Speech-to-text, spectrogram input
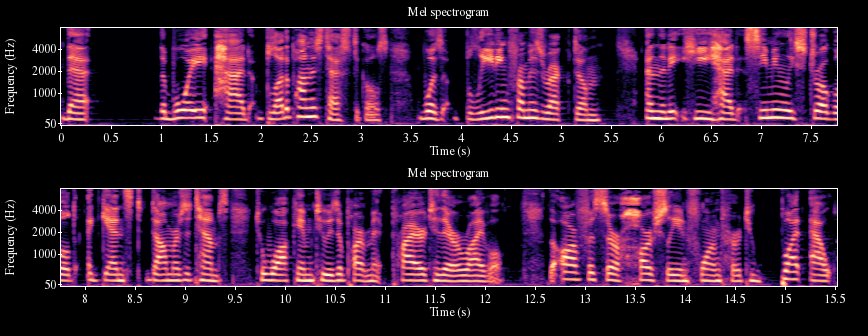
that the boy had blood upon his testicles, was bleeding from his rectum, and that he had seemingly struggled against Dahmer's attempts to walk him to his apartment prior to their arrival. The officer harshly informed her to butt out,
